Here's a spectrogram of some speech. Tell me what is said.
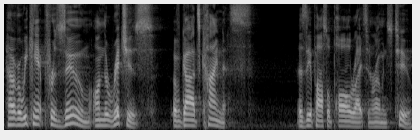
However, we can't presume on the riches of God's kindness, as the Apostle Paul writes in Romans 2.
